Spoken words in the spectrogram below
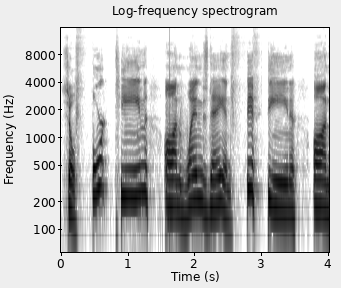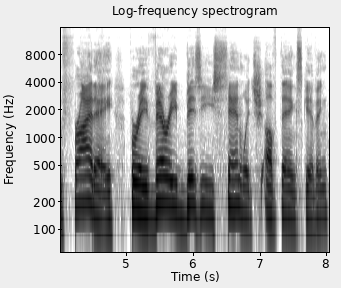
So 14 on Wednesday and 15 on Friday for a very busy sandwich of Thanksgiving.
